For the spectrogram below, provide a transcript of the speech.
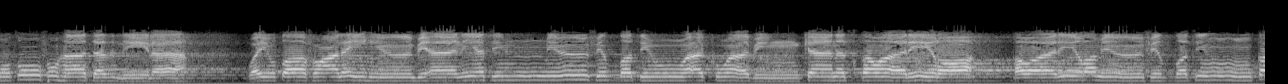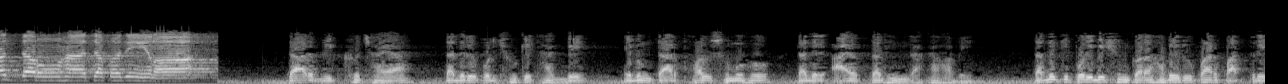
قطوفها تذليلا ويطاف عليهم بآنية من فضة وأكواب كانت قواريرا قوارير من فضة قدروها تقديرا তার বৃক্ষ ছায়া তাদের উপর ঝুঁকে থাকবে এবং তার ফলসমূহ তাদের আয়ত্তাধীন রাখা হবে তাদেরকে পরিবেশন করা হবে রূপার পাত্রে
